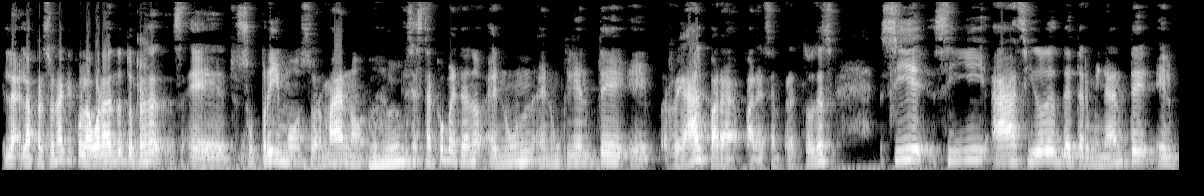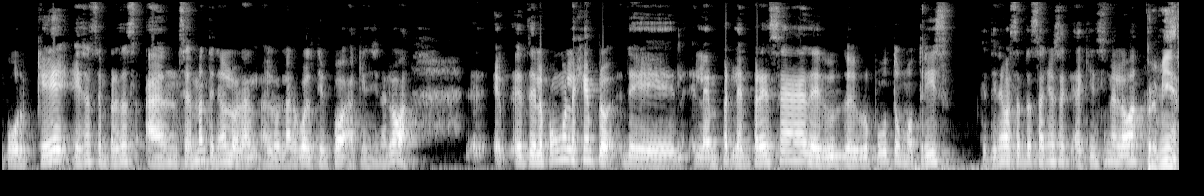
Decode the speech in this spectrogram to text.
la, la persona que colabora dentro de tu empresa, eh, su primo, su hermano, se está convirtiendo en un, en un cliente eh, real para, para esa empresa. Entonces, sí, sí ha sido de- determinante el por qué esas empresas han, se han mantenido a lo, lar- a lo largo del tiempo aquí en Sinaloa. Eh, te lo pongo el ejemplo de la, em- la empresa del, del grupo automotriz que tiene bastantes años aquí en Sinaloa. Premier.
